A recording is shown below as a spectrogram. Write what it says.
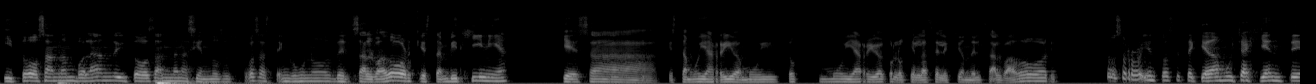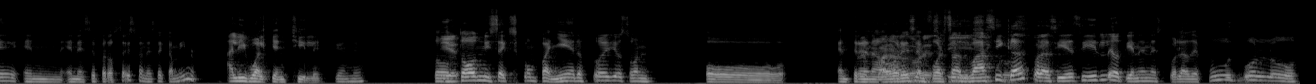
y todos andan volando y todos andan haciendo sus cosas. Tengo uno del Salvador que está en Virginia, que, es que está muy arriba, muy, muy arriba con lo que es la selección del Salvador. Todo ese rollo, entonces te queda mucha gente en, en ese proceso, en ese camino, al igual que en Chile. Todos mis ex compañeros, todos ellos son o entrenadores en fuerzas básicas, por así decirle, o tienen escuelas de fútbol, o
